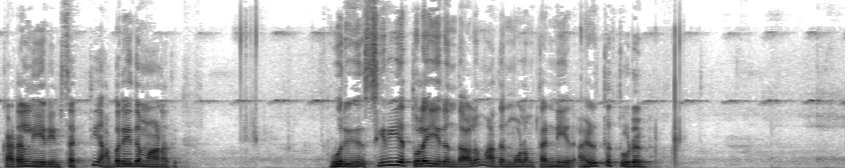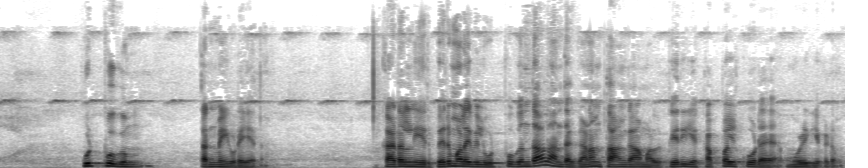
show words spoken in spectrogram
கடல் நீரின் சக்தி அபரிதமானது. ஒரு சிறிய துளை இருந்தாலும் அதன் மூலம் தண்ணீர் அழுத்தத்துடன் உட்புகும் தன்மையுடையது. கடல் நீர் பெருமளவில் உட்புகுந்தால் அந்த கணம் தாங்காமல் பெரிய கப்பல் கூட மூழ்கிவிடும்.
